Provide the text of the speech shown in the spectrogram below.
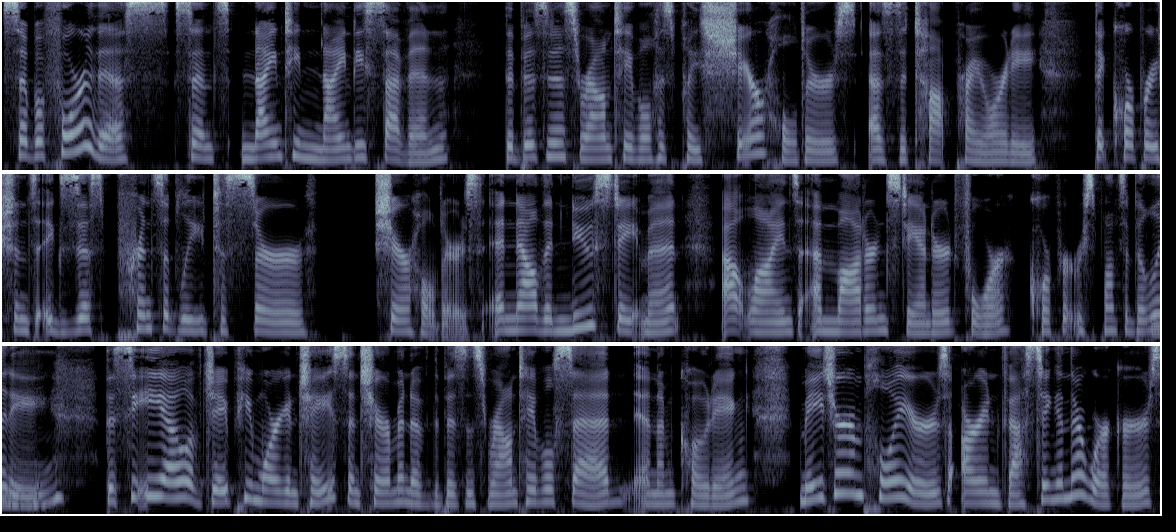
So before this, since 1997, the Business Roundtable has placed shareholders as the top priority, that corporations exist principally to serve shareholders. And now the new statement outlines a modern standard for corporate responsibility. Mm-hmm. The CEO of JP Morgan Chase and chairman of the Business Roundtable said, and I'm quoting, major employers are investing in their workers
